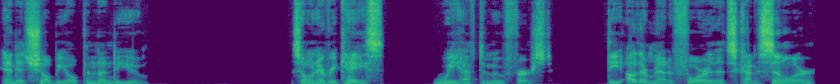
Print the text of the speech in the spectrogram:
and it shall be opened unto you. So in every case, we have to move first. The other metaphor that's kind of similar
